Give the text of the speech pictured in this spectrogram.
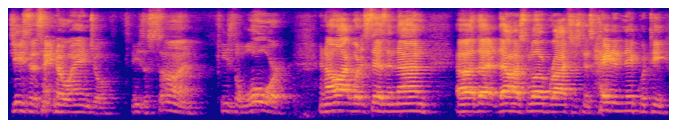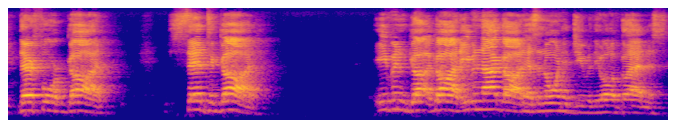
Jesus ain't no angel. He's a son. He's the Lord. And I like what it says in 9 uh, that thou hast loved righteousness, hated iniquity. Therefore, God said to God, even God, God, even thy God has anointed you with the oil of gladness.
